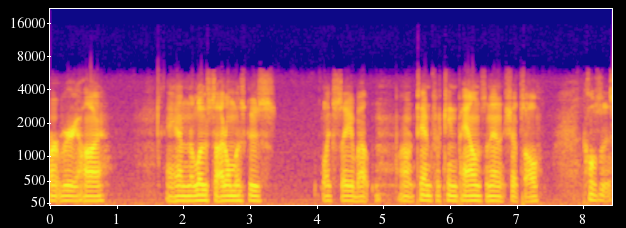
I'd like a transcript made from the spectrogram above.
aren't very high and the low side almost goes like say about uh, 10 15 pounds and then it shuts off because this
